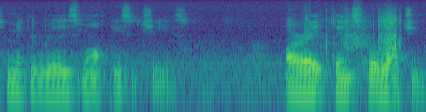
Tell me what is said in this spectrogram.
To make a really small piece of cheese. Alright, thanks for watching.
